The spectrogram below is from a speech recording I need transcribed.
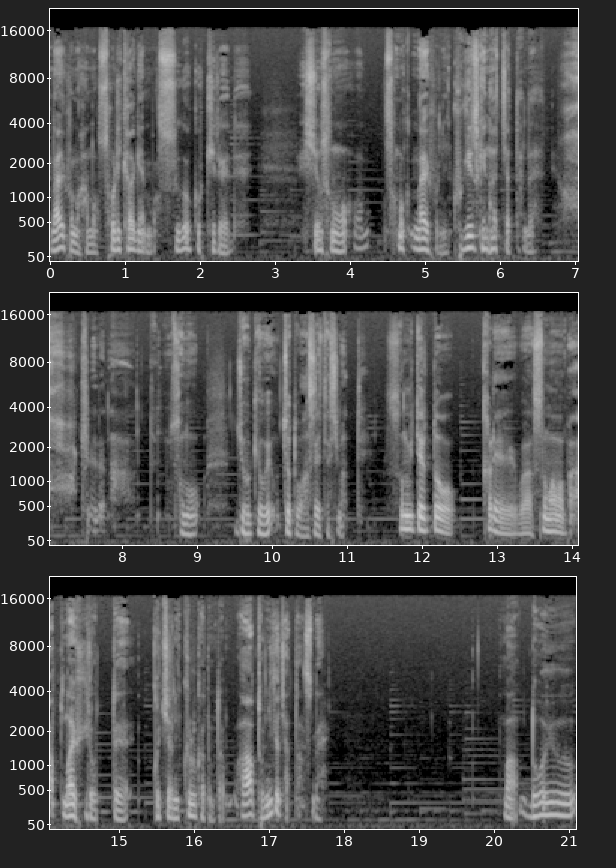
ナイフの刃の反り加減もすごく綺麗で一瞬そのそのナイフに釘付けになっちゃったんではあ綺麗だなその状況をちょっと忘れてしまってそう見てると彼はそのままバーッとナイフ拾ってこちらに来るかと思ったらバーッと逃げちゃったんですね。まあどういう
